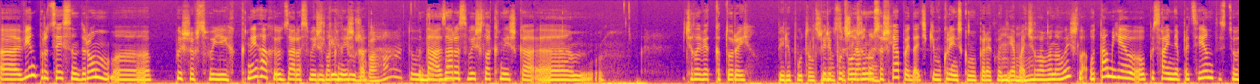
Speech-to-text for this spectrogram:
Е, він про цей синдром е, пише в своїх книгах. От зараз вийшла Яких книжка. Дуже багато. Да, Зараз вийшла книжка Чоловік, який перепутал жену перепутал со жену со шляпою, да, тільки в українському перекладі uh-huh. я бачила, вона вийшла. От там є описання пацієнта з цього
